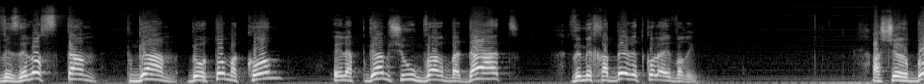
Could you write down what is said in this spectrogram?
וזה לא סתם פגם באותו מקום, אלא פגם שהוא כבר בדעת ומחבר את כל האיברים. אשר בו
